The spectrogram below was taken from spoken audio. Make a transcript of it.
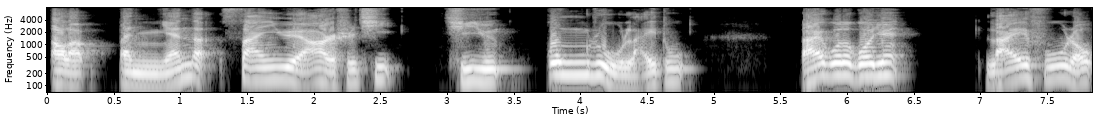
到了本年的三月二十七，齐军攻入莱都。莱国的国君莱福柔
